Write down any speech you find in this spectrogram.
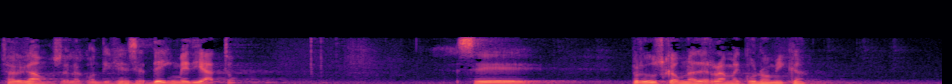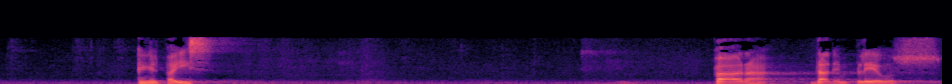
salgamos de la contingencia, de inmediato se produzca una derrama económica en el país para dar empleos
